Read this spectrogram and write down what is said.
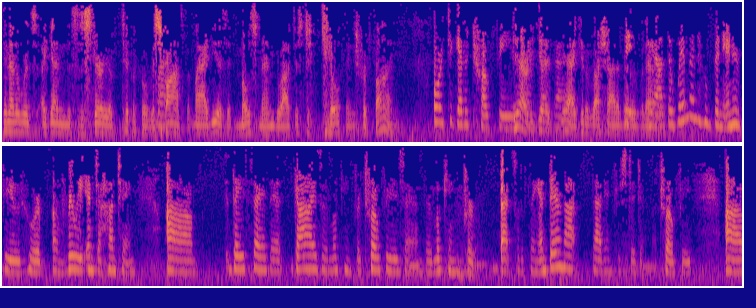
In other words, again, this is a stereotypical response, but my idea is that most men go out just to kill things for fun. or to get a trophy. Yeah, or to get like a, that. yeah, get a rush out of it or whatever. yeah, the women who've been interviewed who are, are really into hunting, um, they say that guys are looking for trophies and they're looking for that sort of thing, and they're not that interested in the trophy. Uh,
